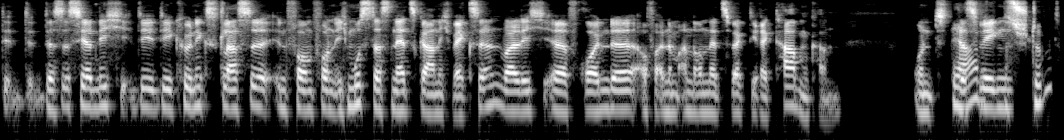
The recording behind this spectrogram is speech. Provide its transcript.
das ist ja nicht die, die Königsklasse in Form von, ich muss das Netz gar nicht wechseln, weil ich äh, Freunde auf einem anderen Netzwerk direkt haben kann. Und ja, deswegen. Das stimmt.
